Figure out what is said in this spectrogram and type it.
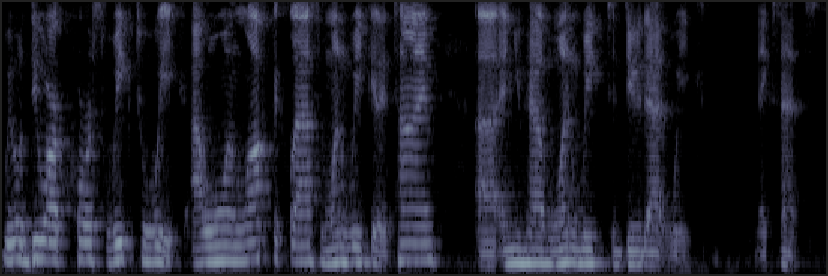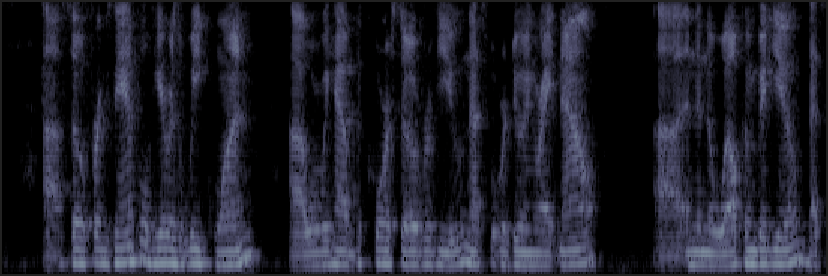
we will do our course week to week. I will unlock the class one week at a time, uh, and you have one week to do that week. Makes sense. Uh, so for example, here is week one, uh, where we have the course overview, and that's what we're doing right now. Uh, and then the welcome video, that's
